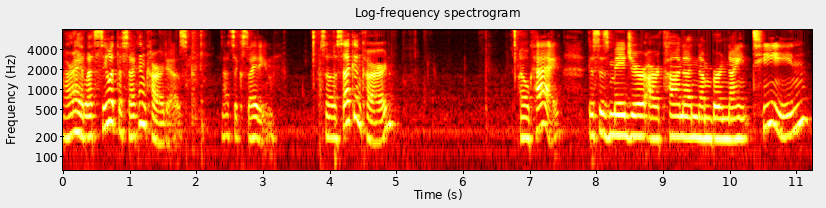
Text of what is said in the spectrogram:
All right, let's see what the second card is. That's exciting. So the second card, okay, this is Major Arcana number 19.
